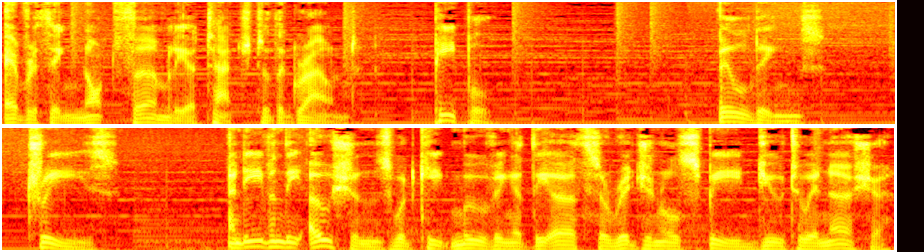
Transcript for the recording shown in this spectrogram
everything not firmly attached to the ground. People, buildings, trees, and even the oceans would keep moving at the Earth's original speed due to inertia.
